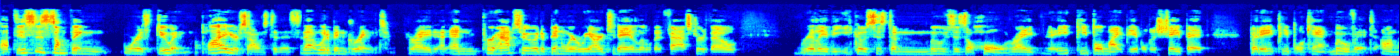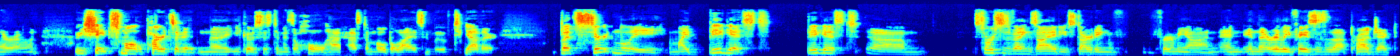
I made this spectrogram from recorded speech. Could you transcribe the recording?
uh, this is something worth doing. Apply yourselves to this. That would have been great, right? And perhaps we would have been where we are today a little bit faster, though. Really, the ecosystem moves as a whole, right? Eight people might be able to shape it, but eight people can't move it on their own. We shape small parts of it, and the ecosystem as a whole has to mobilize and move together. But certainly, my biggest, biggest um, sources of anxiety starting Fermyon and in the early phases of that project,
